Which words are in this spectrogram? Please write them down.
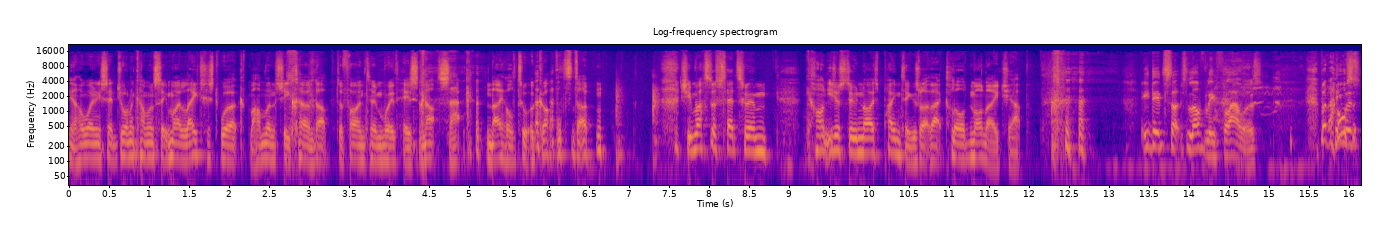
you know, when he said, Do you want to come and see my latest work, Mum? And she turned up to find him with his nutsack nailed to a cobblestone. she must have said to him, Can't you just do nice paintings like that Claude Monet chap? he did such lovely flowers. But was,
